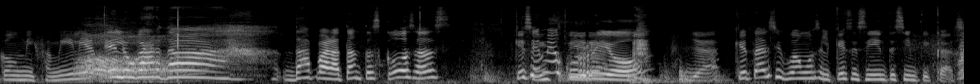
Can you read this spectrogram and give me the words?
con mi familia. El lugar da, da para tantas cosas. ¿Qué se me ocurrió? Ya. ¿Qué tal si jugamos el que se siente sin picarse?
